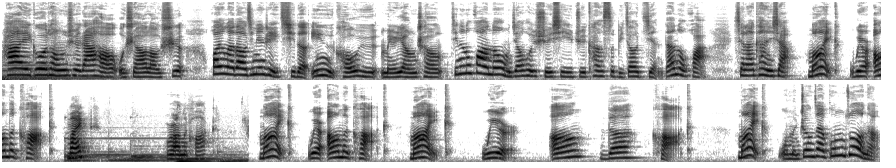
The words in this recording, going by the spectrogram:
嗨，各位同学，大家好，我是姚老师，欢迎来到今天这一期的英语口语每日养成。今天的话呢，我们将会学习一句看似比较简单的话。先来看一下，Mike, we're on the clock. Mike, we're on the clock. Mike, we're on the clock. Mike, we're on the clock. Mike，我们正在工作呢。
